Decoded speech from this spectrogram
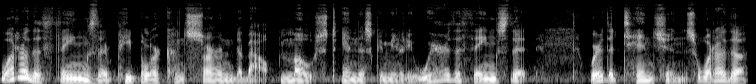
what are the things that people are concerned about most in this community? Where are the things that where are the tensions? What are the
